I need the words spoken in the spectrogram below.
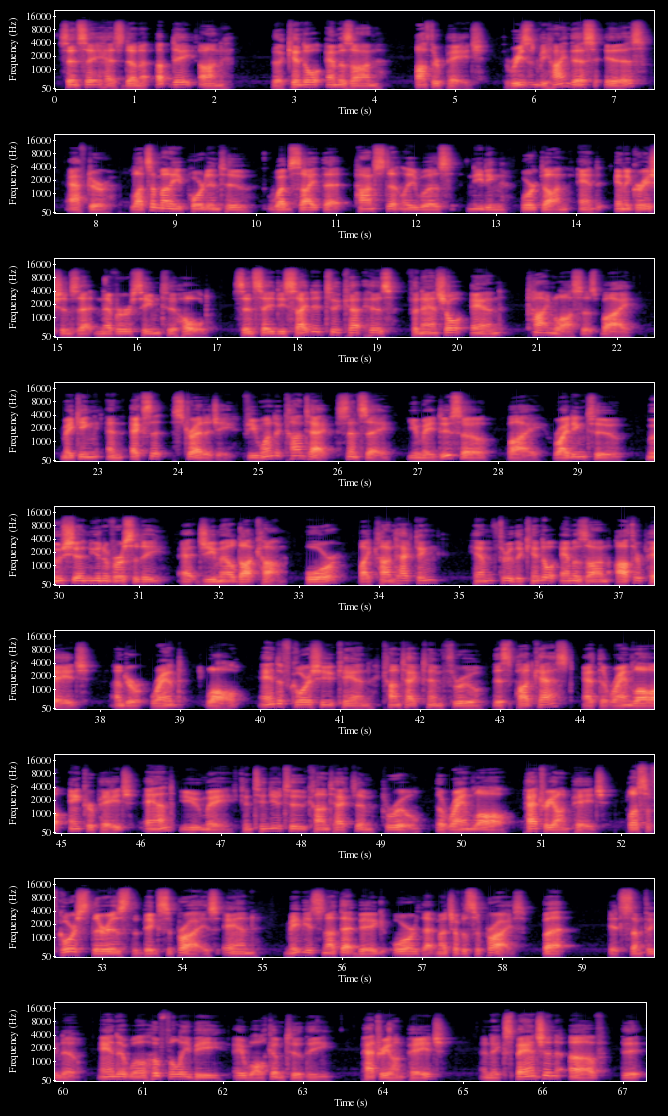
Sensei has done an update on the Kindle Amazon author page. The reason behind this is after lots of money poured into website that constantly was needing worked on and integrations that never seemed to hold. Sensei decided to cut his financial and time losses by making an exit strategy. If you want to contact Sensei, you may do so by writing to Mushin University at gmail.com or by contacting him through the Kindle Amazon author page under Rand Law. And of course, you can contact him through this podcast at the Rand Law anchor page, and you may continue to contact him through the Rand Law Patreon page. Plus, of course, there is the big surprise, and maybe it's not that big or that much of a surprise, but it's something new. And it will hopefully be a welcome to the Patreon page, an expansion of the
